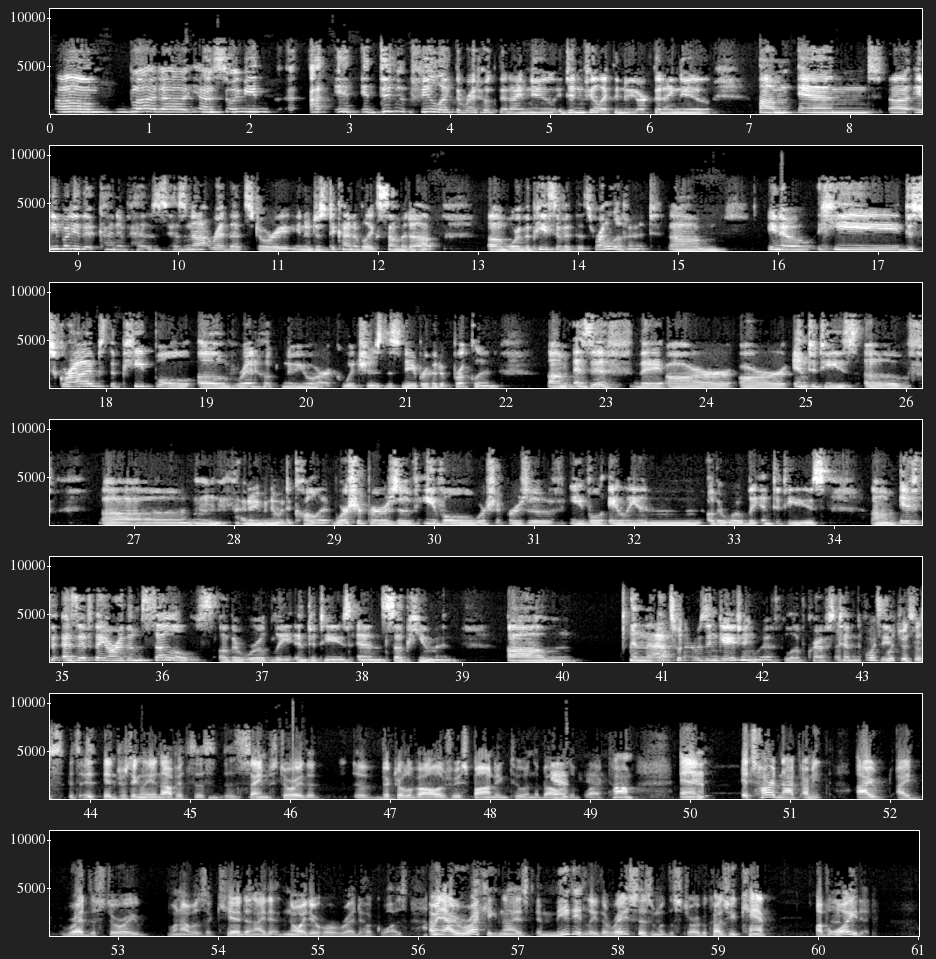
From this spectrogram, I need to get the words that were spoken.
Um, but uh, yeah, so I mean, I, it it didn't feel like the Red Hook that I knew. It didn't feel like the New York that I knew. Um, and uh, anybody that kind of has has not read that story, you know, just to kind of like sum it up, um, or the piece of it that's relevant. Um, you know, he describes the people of Red Hook, New York, which is this neighborhood of Brooklyn, um, as if they are are entities of uh, mm, I don't even know what to call it. Worshippers of evil, worshippers of evil, alien, otherworldly entities, um, if as if they are themselves otherworldly entities and subhuman. Um, and that's what I was engaging with. Lovecraft's Which, tendency. which is, this, it's, it, interestingly enough, it's this, the same story that uh, Victor Laval is responding to in the Ballad Yeah. of Black Tom, and Yeah. it's hard not. I mean, I I read the story when I was a kid, and I had no idea who a Red Hook was. I mean, I recognized immediately the racism of the story because you can't avoid it.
